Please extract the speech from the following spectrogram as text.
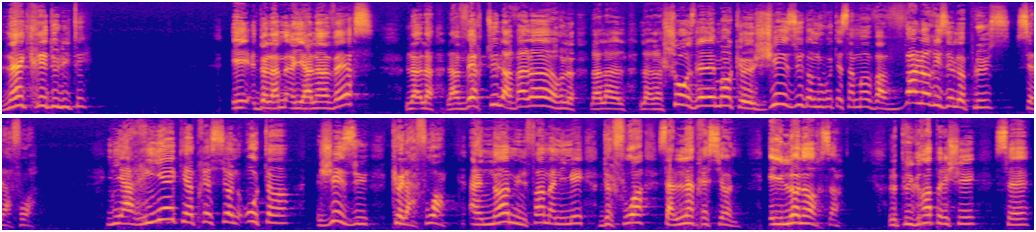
L'incrédulité. Et, de la, et à l'inverse, la, vertu, la valeur, la, chose, l'élément que Jésus dans le Nouveau Testament va valoriser le plus, c'est la foi. Il n'y a rien qui impressionne autant Jésus que la foi. Un homme, une femme animée de foi, ça l'impressionne. Et il honore ça. Le plus grand péché, c'est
